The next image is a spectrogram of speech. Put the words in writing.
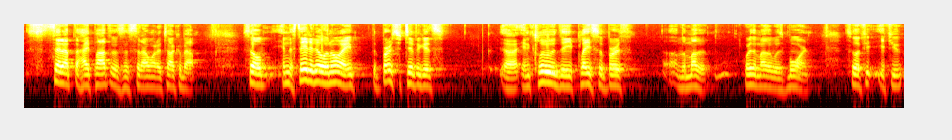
set up the hypothesis that I want to talk about. So in the state of Illinois, the birth certificates uh, include the place of birth of the mother, where the mother was born. So if you, if you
